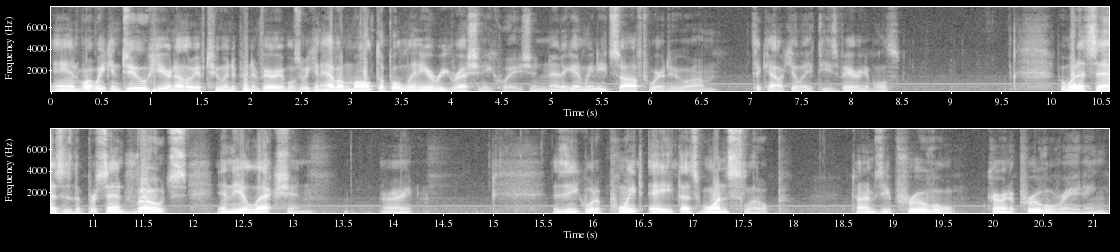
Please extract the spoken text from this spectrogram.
And what we can do here, now that we have two independent variables, we can have a multiple linear regression equation. And again, we need software to, um, to calculate these variables. But what it says is the percent votes in the election, all right, is equal to 0.8, that's one slope, times the approval current approval rating,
